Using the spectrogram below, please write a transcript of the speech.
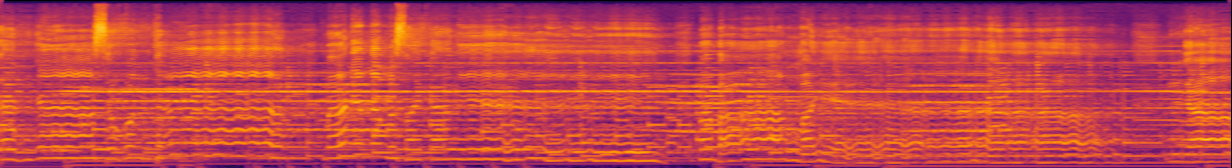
จารย์ยาสุวรรณเธอมาเนียน้ำใส่กลางเงินมาบาง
